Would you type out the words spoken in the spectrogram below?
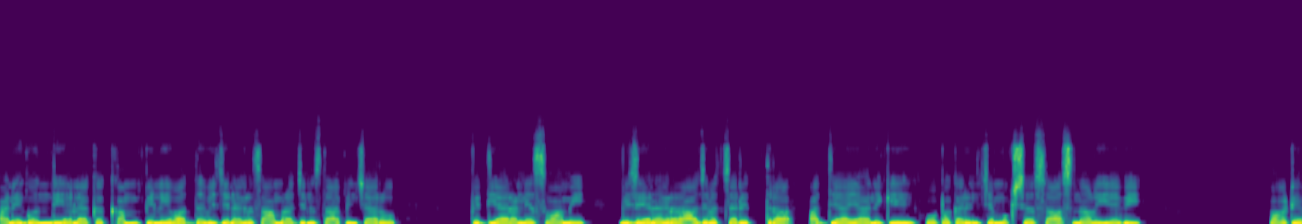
అనిగొంది లేక కంపిలి వద్ద విజయనగర సామ్రాజ్యం స్థాపించారు? విద్యారణ్య స్వామి. విజయనగర రాజుల చరిత్ర అధ్యాయానికి ఉపకరించే ముఖ్య శాసనాలు ఏవి? ఒకటి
